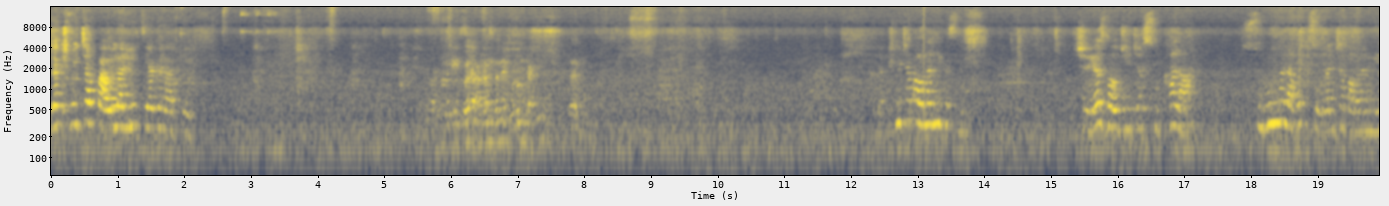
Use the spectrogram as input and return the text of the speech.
लक्ष्मीच्या पावलांनीच या घरात येईल हे घर आनंदाने भरून टाकलं. लक्ष्मीच्या पावलांनी कसली? श्रेयस भाऊजींच्या सुखाला सुरुंग लावत चोरांच्या पावलांनी.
